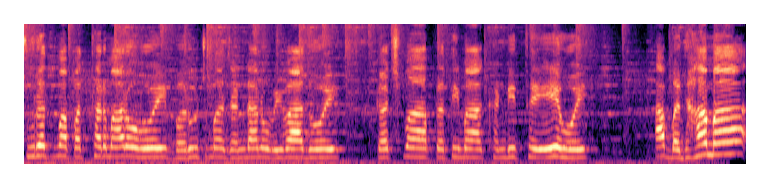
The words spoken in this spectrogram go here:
સુરતમાં પથ્થરમારો હોય, ભરૂચમાં ઝંડાનો વિવાદ હોય, કચ્છમાં પ્રતિમા ખંડિત થઈ એ હોય. આ બધામાં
